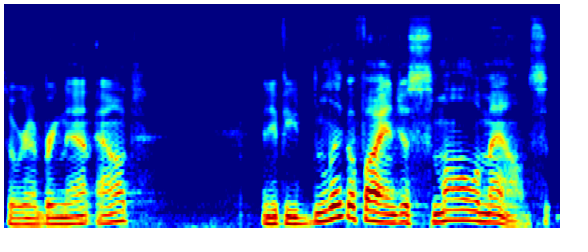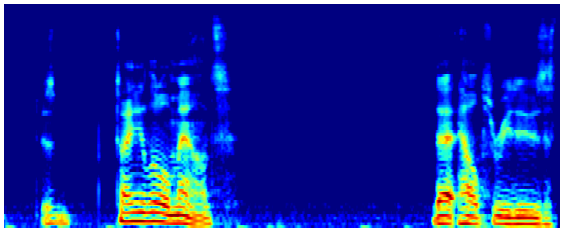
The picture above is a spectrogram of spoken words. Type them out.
So we're going to bring that out. And if you liquefy in just small amounts, just tiny little amounts, that helps reduce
